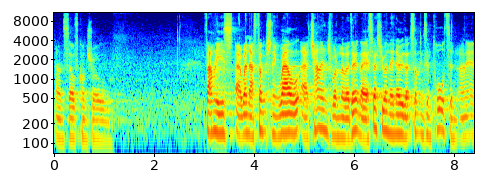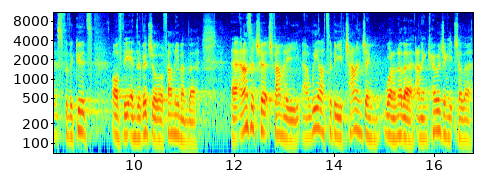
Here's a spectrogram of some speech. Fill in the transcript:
and self control. Families, uh, when they're functioning well, uh, challenge one another, don't they? Especially when they know that something's important and, it's for the good of the individual or family member. Uh, and as a church family, uh, we are to be challenging one another and encouraging each other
